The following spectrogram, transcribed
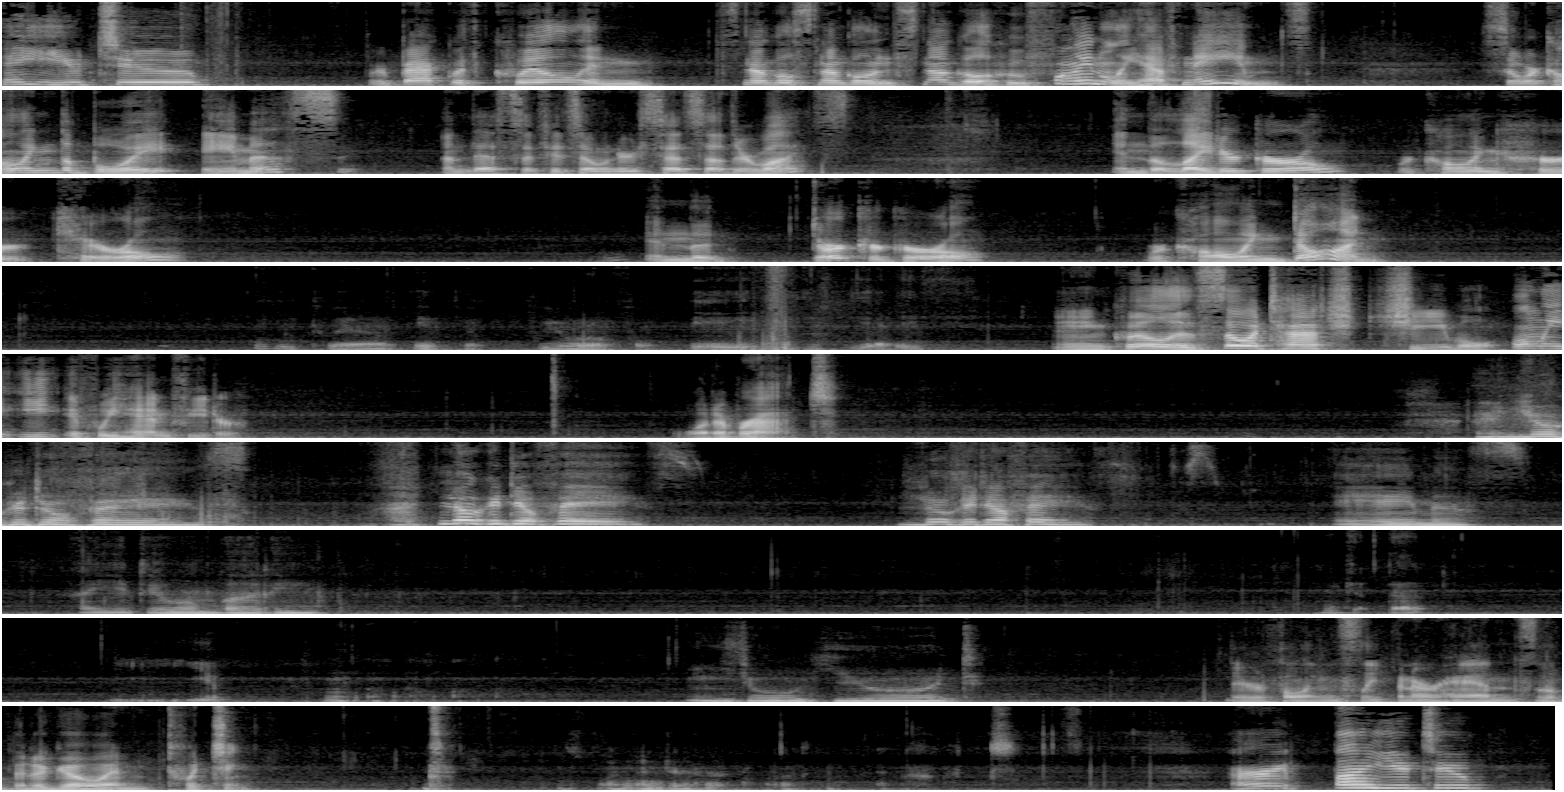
Hey YouTube! We're back with Quill and Snuggle, Snuggle, and Snuggle, who finally have names. So we're calling the boy Amos, unless if his owner says otherwise. And the lighter girl, we're calling her Carol. And the darker girl, we're calling Dawn. And Quill is so attached she will only eat if we hand feed her. What a brat. And look at your face. Look at your face. Look at your face. Hey, Amos. How you doing, buddy? Look at that. Yep. He's so cute. They were falling asleep in our hands a little bit ago and twitching. There's one under her. Alright, bye YouTube.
